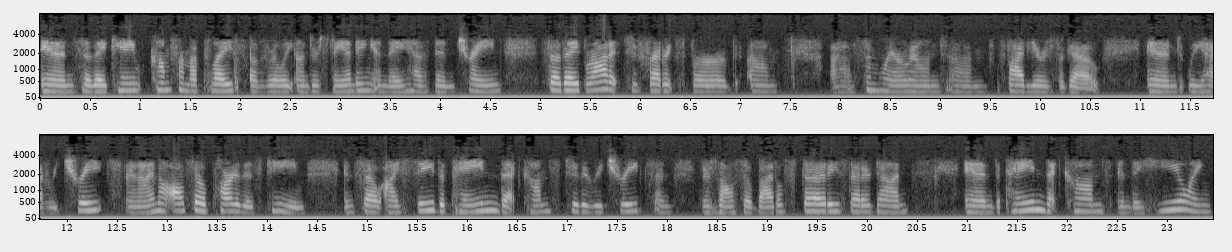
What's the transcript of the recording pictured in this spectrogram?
And so they came come from a place of really understanding, and they have been trained. So they brought it to Fredericksburg um, uh, somewhere around um, five years ago, and we have retreats. And I'm also part of this team, and so I see the pain that comes to the retreats, and there's also Bible studies that are done, and the pain that comes and the healing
